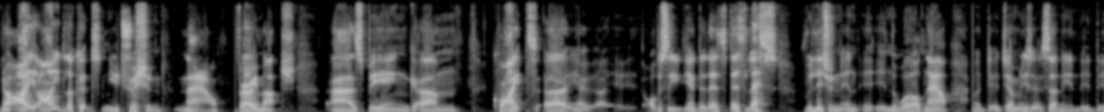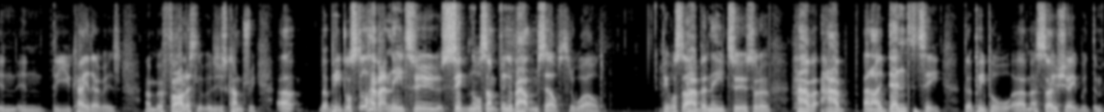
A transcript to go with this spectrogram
You know, I I look at nutrition now very much as being um, quite uh, you know obviously you know there's there's less religion in in the world now. Uh, Germany, certainly in, in, in the UK, there is. Um, we're a far less religious country. Uh, but people still have that need to signal something about themselves to the world. People still have a need to sort of have have an identity that people um, associate with them.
